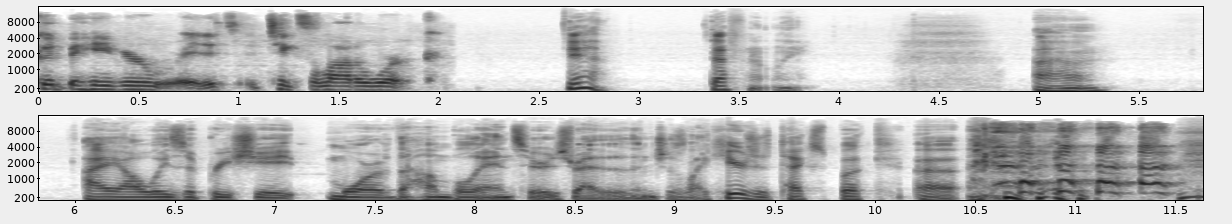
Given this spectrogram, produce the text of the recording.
good behavior. It, it takes a lot of work. Yeah, definitely. Um, I always appreciate more of the humble answers rather than just like, here's a textbook. Uh,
